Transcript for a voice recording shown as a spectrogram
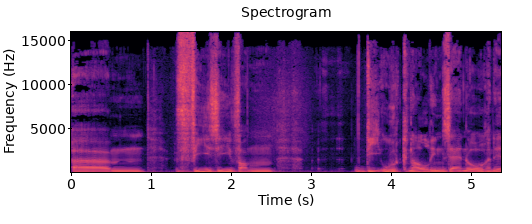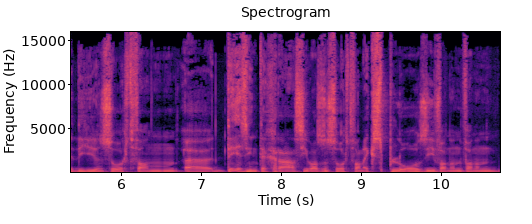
um, visie van die oerknal in zijn ogen, hè, die een soort van desintegratie was, een soort van explosie van een, van een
